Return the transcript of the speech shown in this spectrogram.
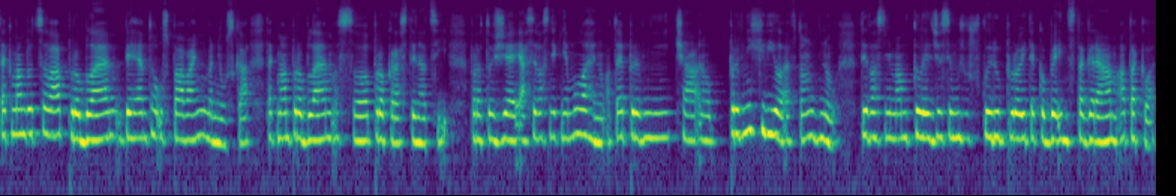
tak mám docela problém během toho uspávání mrňouska, tak mám problém s prokrastinací, protože já si vlastně k němu lehnu a to je první, ča, no, první chvíle v tom dnu, kdy vlastně mám klid, že si můžu v klidu projít jakoby Instagram a takhle.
